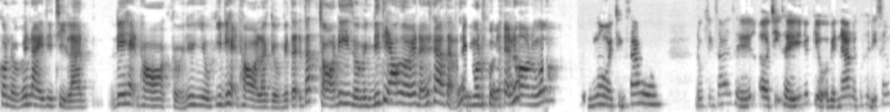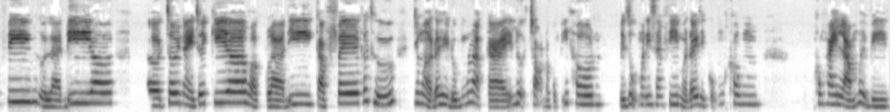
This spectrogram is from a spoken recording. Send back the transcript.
Còn ở bên này thì chỉ là đi hẹn hò kiểu như, nhiều khi đi hẹn hò là, kiểu, người ta dắt chó đi rồi mình đi theo thôi đấy là trở thành một buổi hẹn hò, đúng không? Đúng rồi, chính xác luôn. Đúng, chính xác như thế. Ờ, chị thấy, như kiểu, ở Việt Nam thì có thể đi xem phim, rồi là đi, uh, uh, chơi này chơi kia, hoặc là đi cà phê các thứ. Nhưng mà ở đây thì đúng là cái lựa chọn nó cũng ít hơn. Ví dụ mà đi xem phim ở đây thì cũng không không hay lắm, bởi vì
